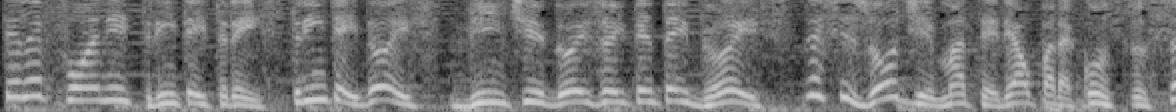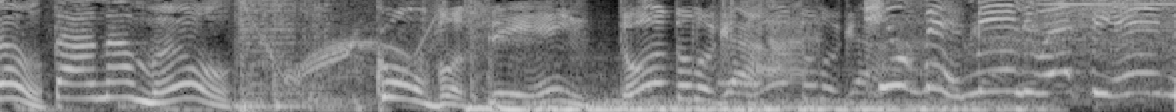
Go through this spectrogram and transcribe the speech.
Telefone 33 32 22 82. Precisou de material para construção? Tá na mão. Com você em todo lugar. Todo lugar. Rio Vermelho FM.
